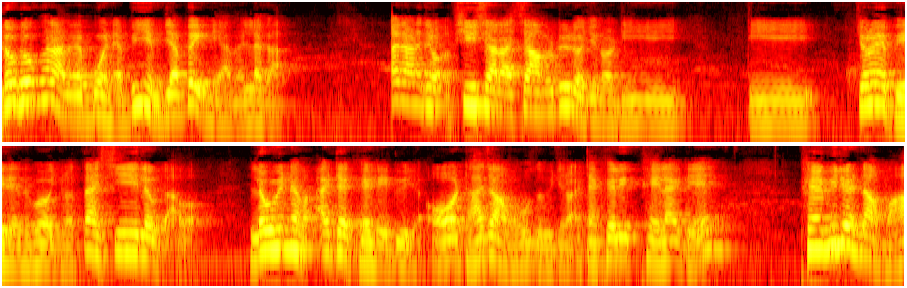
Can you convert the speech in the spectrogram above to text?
လုံတုံးခဏပဲပွင့်တယ်ပြီးရင်ပြန်ပိတ်နေရမယ်လက်ကအဲ့ဒါနဲ့ကျွန်တော်အဖြေရှာတာရှာမတွေ့တော့ကျွန်တော်ဒီဒီကျွန်တော်ရဲ့ဘေးတဲ့သဘောကိုကျွန်တော်တန့်ရှင်းရေးလုပ်တာပေါ့လုံရင်းနဲ့မှာအိုက်တက်ခဲလေးတွေ့တယ်။အော်ဒါကြောင့်မို့ဆိုပြီးကျွန်တော်အတက်ခဲလေးဖယ်လိုက်တယ်။ဖ ဖယ်ပြီးတဲ့နောက်မှာ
